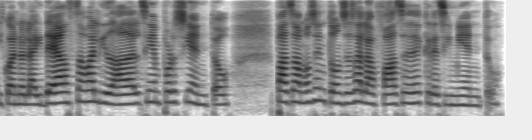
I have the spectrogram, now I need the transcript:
y cuando la idea está validada al 100%, pasamos entonces a la fase de crecimiento,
